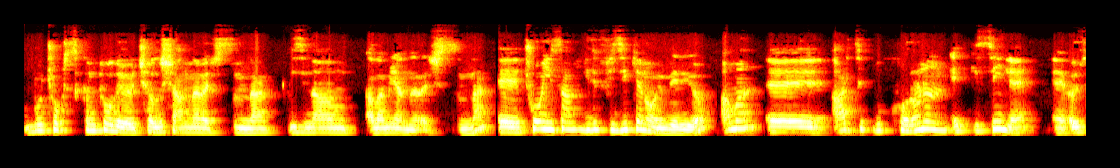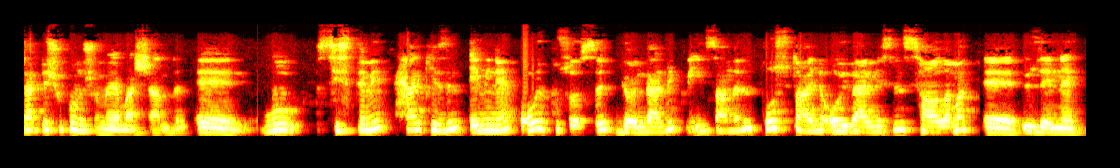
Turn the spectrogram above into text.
bu çok sıkıntı oluyor çalışanlar açısından, izin al, alamayanlar açısından. E, çoğu insan gidip fiziken oy veriyor ama e, artık bu koronanın etkisiyle e, özellikle şu konuşulmaya başlandı. E, bu sistemi herkesin evine oy pusulası göndermek ve insanların postayla oy vermesini sağlamak e, üzerine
